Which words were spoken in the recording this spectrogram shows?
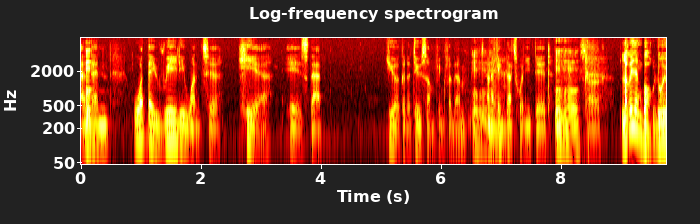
and then what they really want to hear is that you are going to do something for them, and I think that's what you did. So แล้วก็ยังบอกด้วย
